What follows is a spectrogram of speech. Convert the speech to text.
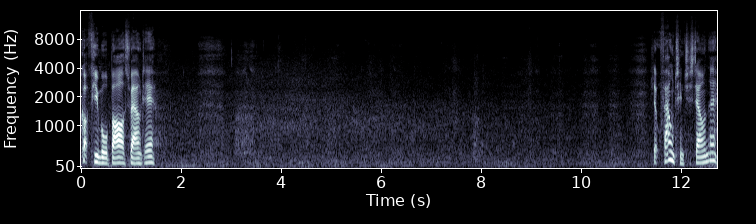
Got a few more bars round here. Little fountain just down there.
